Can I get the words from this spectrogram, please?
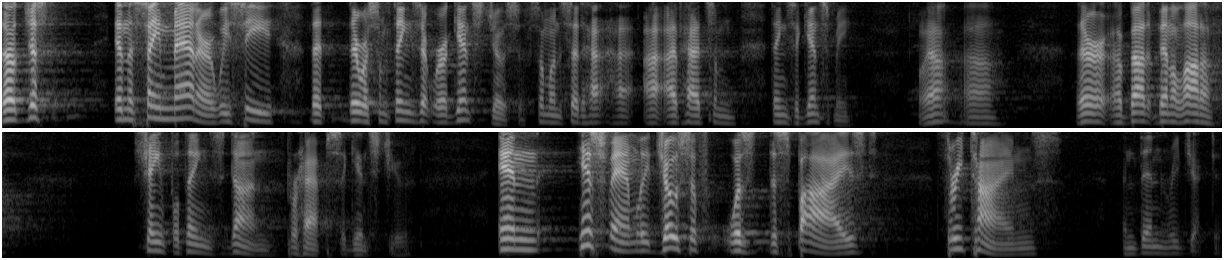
Now, just in the same manner, we see there were some things that were against Joseph. Someone said, I've had some things against me. Well, uh, there have been a lot of shameful things done, perhaps, against you. In his family, Joseph was despised three times and then rejected.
